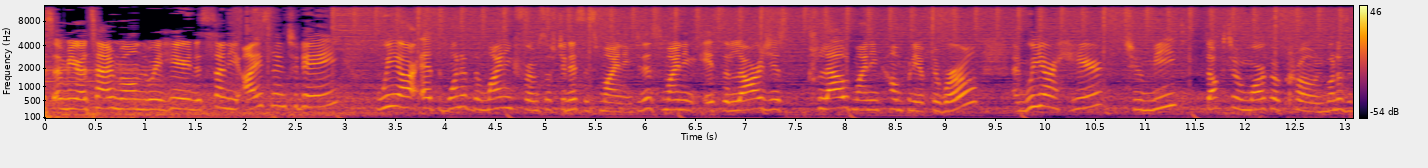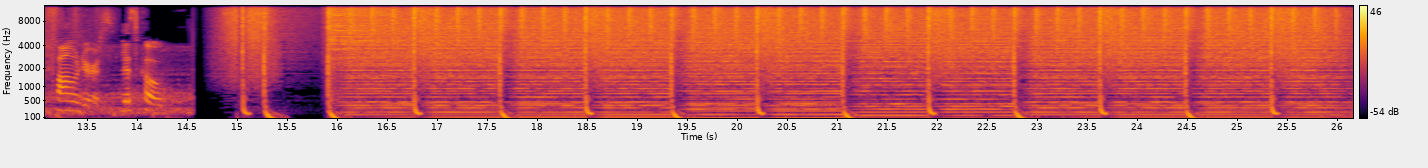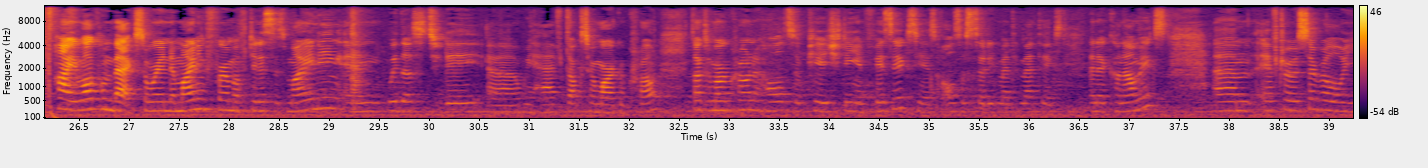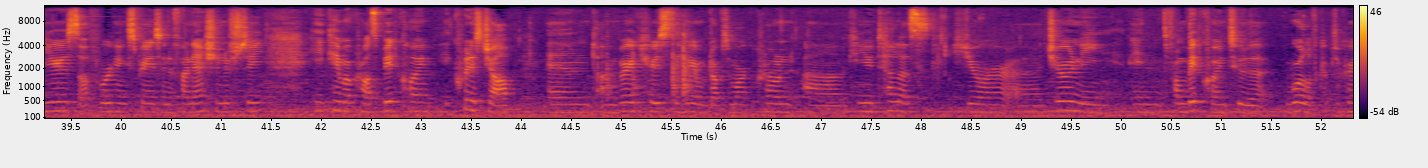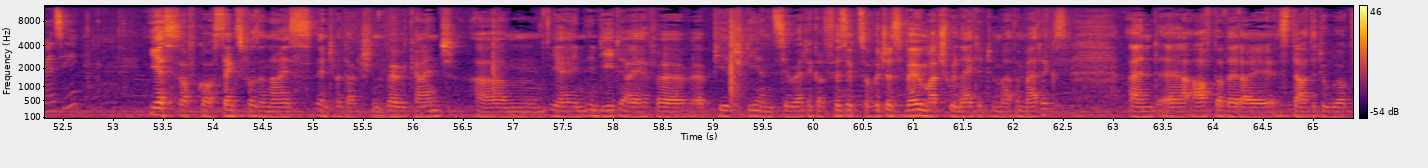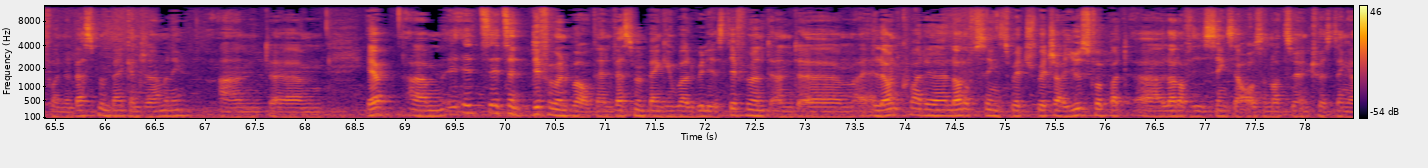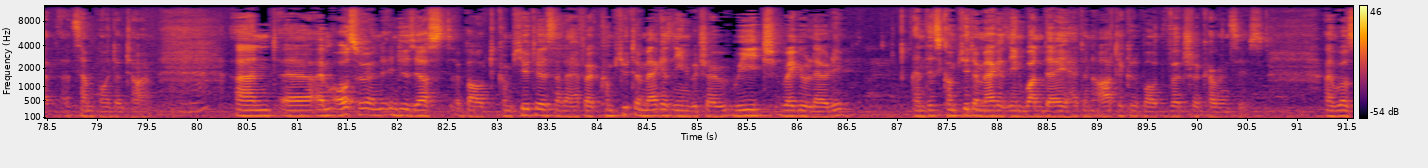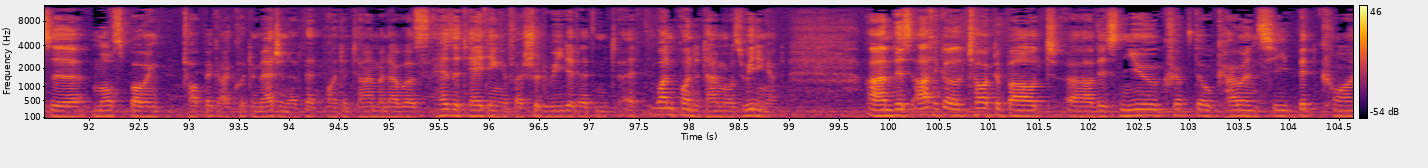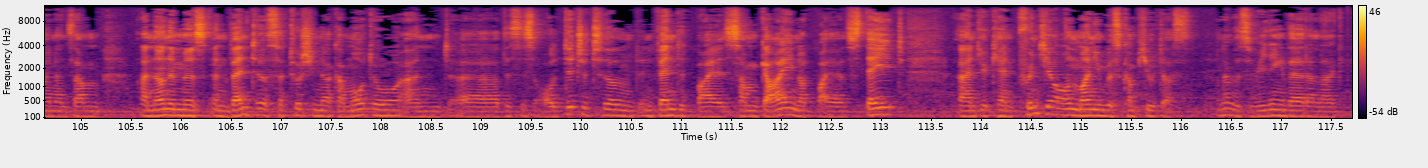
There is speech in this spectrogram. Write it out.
Andrea Tuinman. We're here in the sunny Iceland today. We are at one of the mining firms of Genesis Mining. Genesis Mining is the largest cloud mining company of the world and we are here to meet Dr. Marco Krohn, one of the founders. Let's go. Welcome back. So we're in the mining firm of Genesis Mining and with us today uh, we have Dr. Marco Krohn. Dr. Marco Krohn holds a PhD in physics. He has also studied mathematics and economics. Um, after several years of working experience in the financial industry, he came across Bitcoin, he quit his job and I'm very curious to hear Dr. Marco Krohn. Uh, can you tell us your uh, journey in, from Bitcoin to the world of cryptocurrency? Yes, of course. Thanks for the nice introduction. Very kind. Um, yeah, in, indeed, I have a, a, PhD in theoretical physics, so which is very much related to mathematics. And uh, after that, I started to work for an investment bank in Germany. And um, yeah, um, it's it's a different world. The investment banking world really is different, and um, I learned quite a lot of things which which are useful, but uh, a lot of these things are also not so interesting at, at some point in time. And uh, I'm also an enthusiast about computers and I have a computer magazine which I read regularly. And this computer magazine one day had an article about virtual currencies. It was the most boring topic I could imagine at that point in time and I was hesitating if I should read it and at one point in time I was reading it. And this article talked about uh, this new cryptocurrency, Bitcoin and some anonymous inventor Satoshi Nakamoto and uh, this is all digital and invented by some guy, not by a state and you can print your own money with computers. And I was reading that and like,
